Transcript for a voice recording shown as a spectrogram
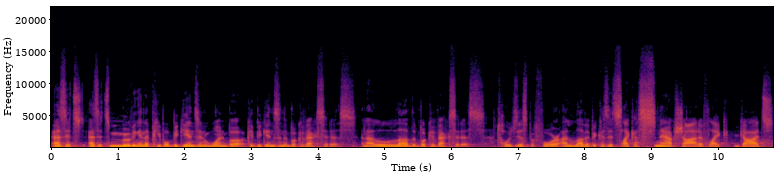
as it's, as it's moving in the people begins in one book. It begins in the book of Exodus. And I love the book of Exodus. I've told you this before. I love it because it's like a snapshot of like God's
